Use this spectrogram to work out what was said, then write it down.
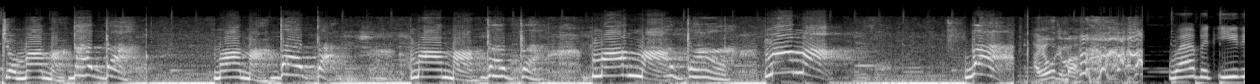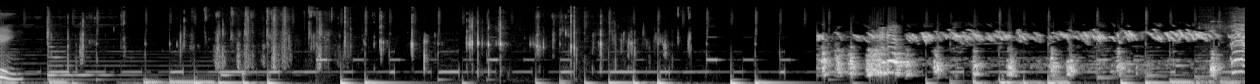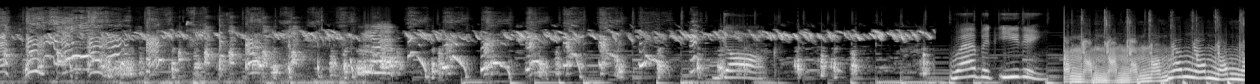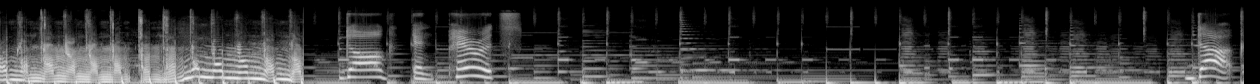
叫妈妈，爸爸，妈妈，爸爸，妈妈，爸爸，妈妈，爸爸，妈妈。爸。哎呦我的妈！ Rabbit eating. Dog. Rabbit eating. Dog and parrots. Duck.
